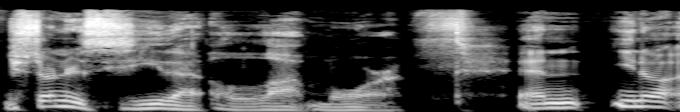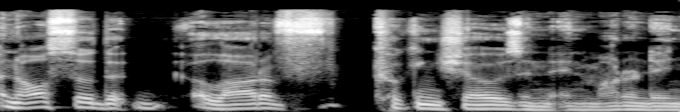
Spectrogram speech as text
You're starting to see that a lot more. And, you know, and also the, a lot of cooking shows and, and modern day,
